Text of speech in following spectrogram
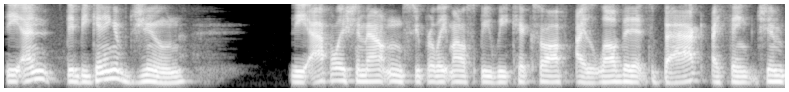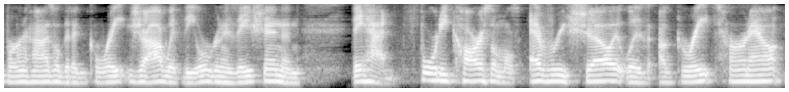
the end the beginning of June, the Appalachian Mountain Super Late Model Speed Week kicks off. I love that it's back. I think Jim Bernheisel did a great job with the organization and they had 40 cars almost every show. It was a great turnout.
